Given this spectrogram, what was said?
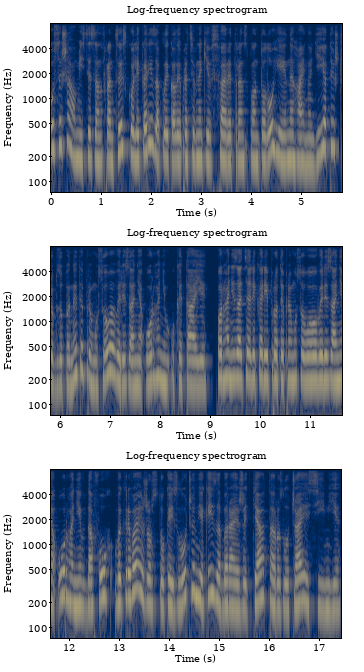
У США у місті Сан-Франциско лікарі закликали працівників сфери трансплантології негайно діяти, щоб зупинити примусове вирізання органів у Китаї. Організація лікарів проти примусового вирізання органів ДАФОГ викриває жорстокий злочин, який забирає життя та розлучає сім'ї.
